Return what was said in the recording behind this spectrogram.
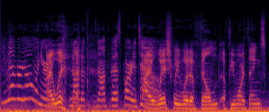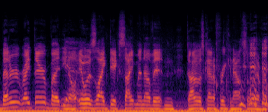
You never know when you're I wi- not a, not the best part of town. I wish we would have filmed a few more things better right there, but you know, it was like the excitement of it, and Donna was kind of freaking out, so whatever.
